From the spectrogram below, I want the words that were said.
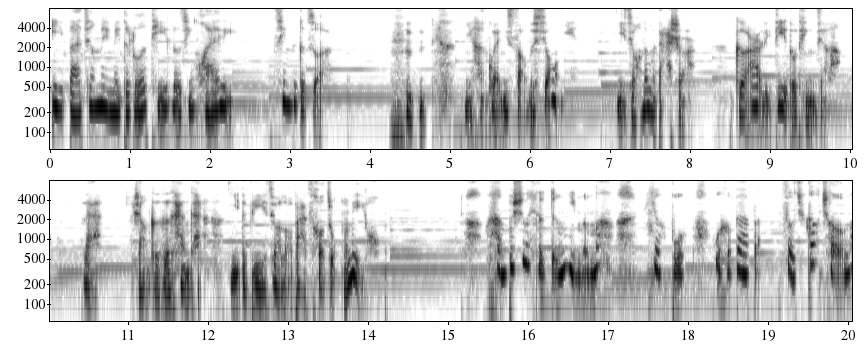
一把将妹妹的裸体搂进怀里，亲了个嘴儿。哼哼，你还怪你嫂子笑你？你叫那么大声，隔二里地都听见了。来，让哥哥看看你的鼻叫老爸操肿了没有？还不是为了等你们吗？要不我和爸爸早就高潮了。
